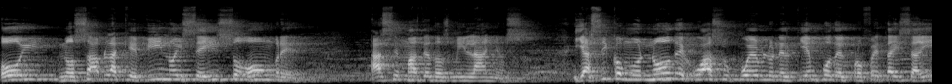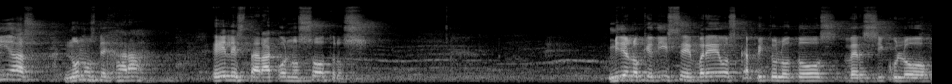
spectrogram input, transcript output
hoy nos habla que vino y se hizo hombre hace más de dos mil años. Y así como no dejó a su pueblo en el tiempo del profeta Isaías, no nos dejará. Él estará con nosotros. Mire lo que dice Hebreos capítulo 2, versículo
